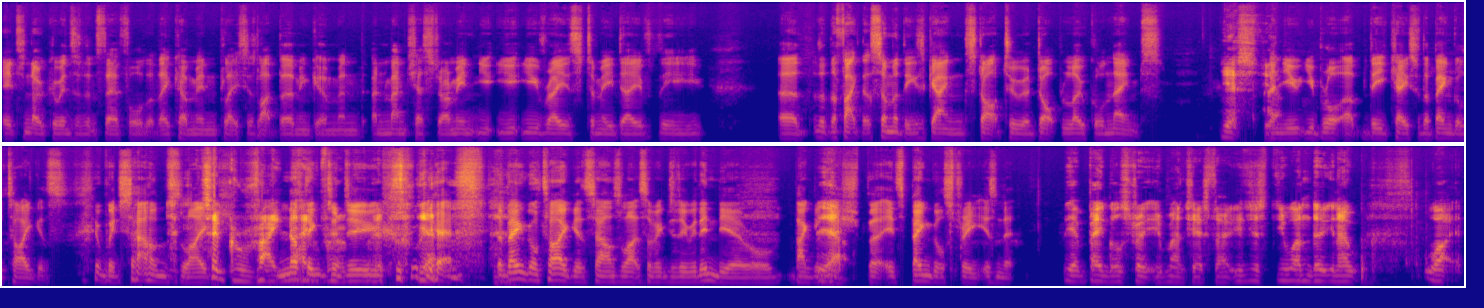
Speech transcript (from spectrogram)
it's no coincidence, therefore, that they come in places like Birmingham and, and Manchester. I mean, you, you you raised to me, Dave, the uh, the, the fact that some of these gangs start to adopt local names. Yes, yeah. and you you brought up the case of the Bengal Tigers, which sounds like it's a great nothing to do. yeah. yeah. the Bengal Tigers sounds like something to do with India or Bangladesh, yeah. but it's Bengal Street, isn't it? Yeah, Bengal Street in Manchester. You just you wonder, you know, what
